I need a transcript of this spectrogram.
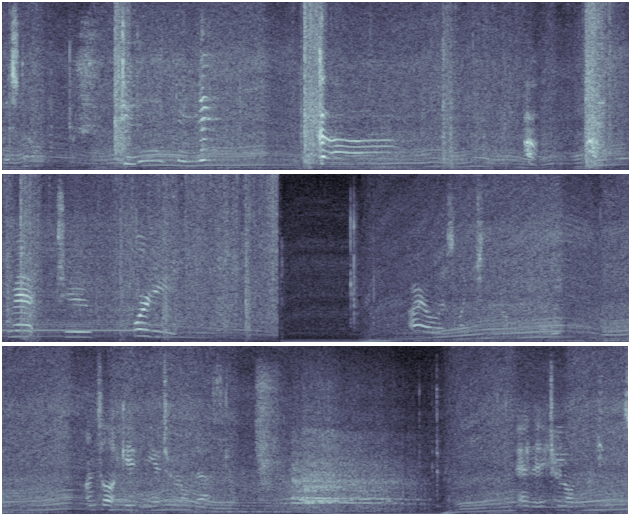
this, though. Go! Oh! oh. Minute to 40. I always liked the number 40. Until it gave me eternal death and eternal depressions.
